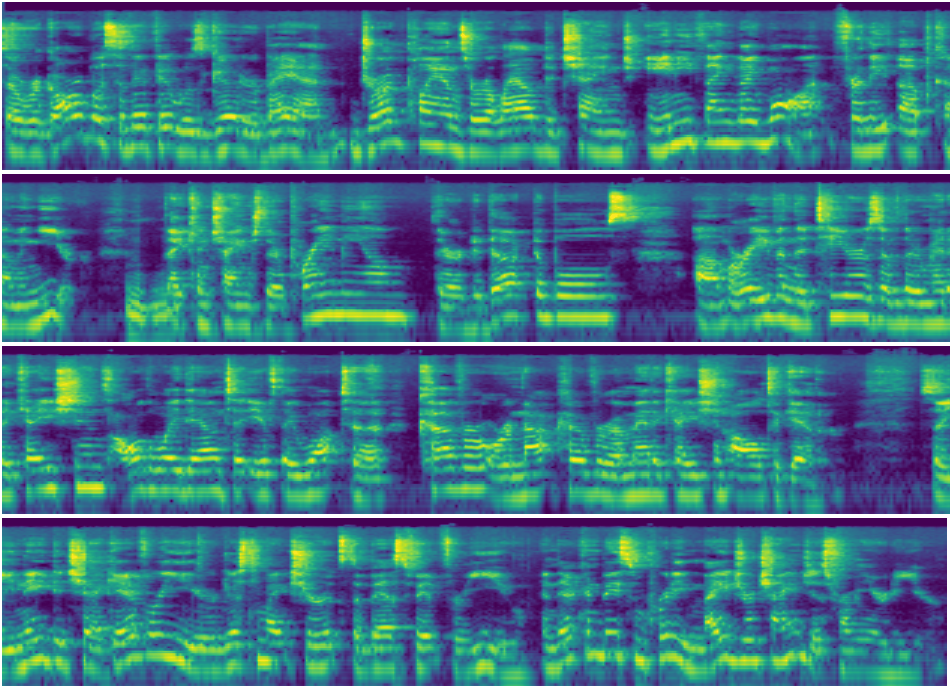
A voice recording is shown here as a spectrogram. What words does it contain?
So, regardless of if it was good or bad, drug plans are allowed to change anything they want for the upcoming year. Mm-hmm. They can change their premium, their deductibles, um, or even the tiers of their medications, all the way down to if they want to cover or not cover a medication altogether. So you need to check every year just to make sure it's the best fit for you. And there can be some pretty major changes from year to year.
